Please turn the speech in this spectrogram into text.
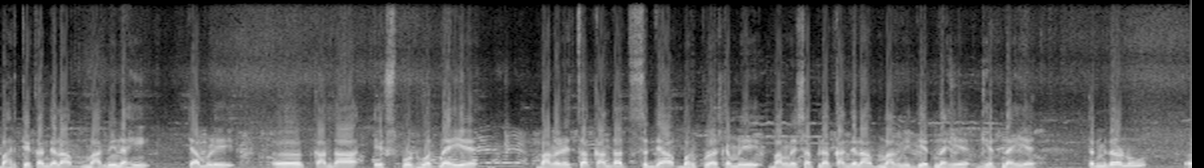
भारतीय कांद्याला मागणी नाही. त्यामुळे कांदा एक्सपोर्ट होत नाही आहे बांगलादेशचा कांदा सध्या भरपूर असल्यामुळे बांगलादेश आपल्या कांद्याला मागणी देत नाही आहे घेत नाही आहे तर मित्रांनो अ,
